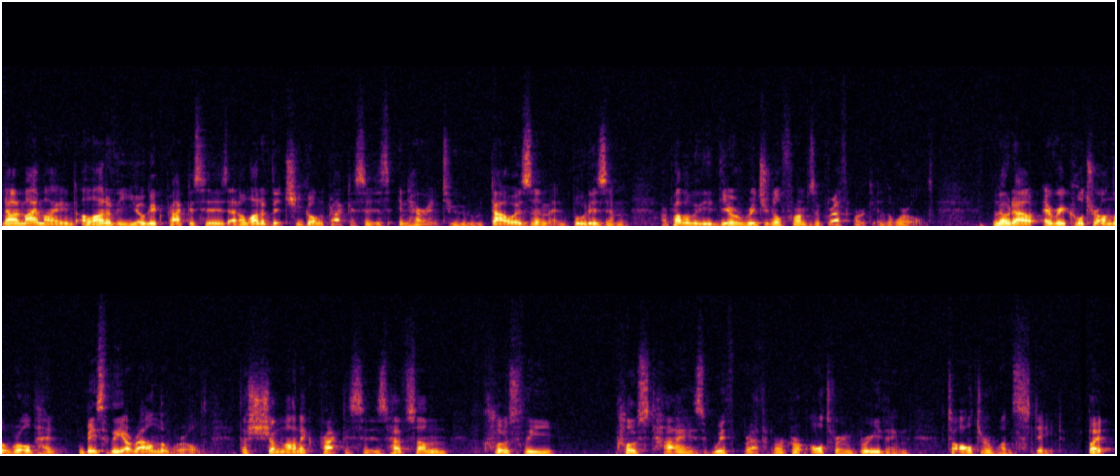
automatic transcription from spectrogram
Now, in my mind, a lot of the yogic practices and a lot of the Qigong practices inherent to Taoism and Buddhism are probably the original forms of breathwork in the world. No doubt, every culture on the world had, basically around the world, the shamanic practices have some closely, close ties with breathwork or altering breathing to alter one's state. But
